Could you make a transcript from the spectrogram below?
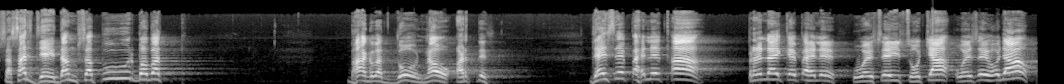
ससर जेदम सपूर्ववत। भागवत दो नौ अड़तीस। जैसे पहले था, प्रलय के पहले, वैसे ही सोचा, वैसे हो जाओ।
